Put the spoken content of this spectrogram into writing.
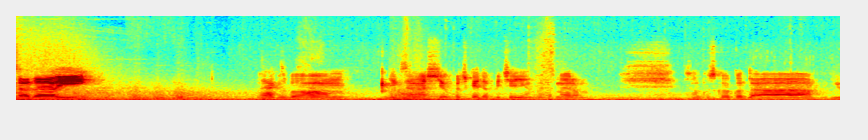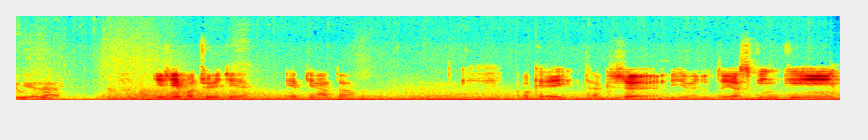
sa darí? Jak s Bohom? Dík za naštev, počkaj do piče, idem sme smerom. Som kus kokotá. Nič nepočujete, jebte na to. OK, takže ideme do tej jaskinky.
